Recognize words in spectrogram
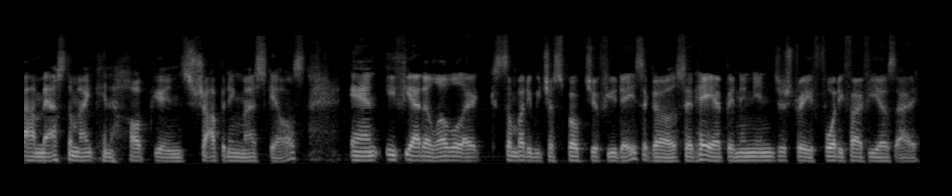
A mastermind can help you in sharpening my skills. And if you had a level like somebody we just spoke to a few days ago said, Hey, I've been in the industry 45 years. I,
